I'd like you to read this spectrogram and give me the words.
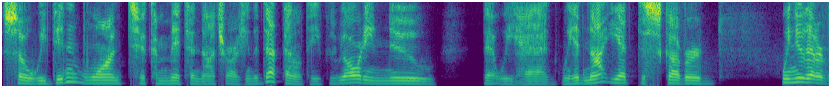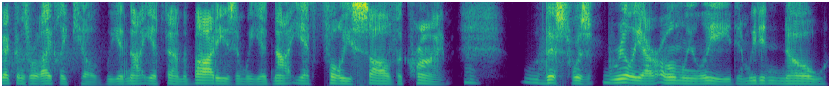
So we didn't want to commit to not charging the death penalty because we already knew that we had we had not yet discovered we knew that our victims were likely killed. We had not yet found the bodies and we had not yet fully solved the crime. Hmm. This was really our only lead and we didn't know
